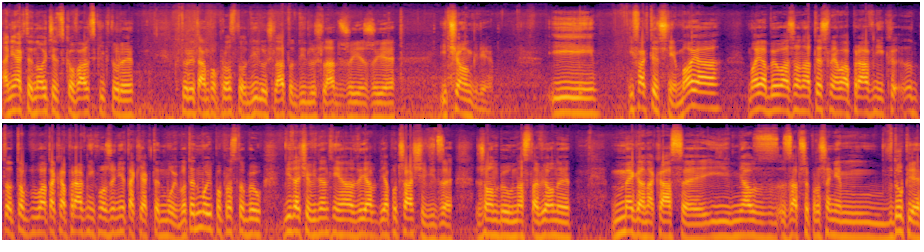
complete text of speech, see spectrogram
A nie jak ten ojciec Kowalski, który, który tam po prostu od iluś lat, od iluś lat żyje, żyje i ciągnie. I, i faktycznie, moja, moja była żona też miała prawnik, to, to była taka prawnik może nie tak jak ten mój, bo ten mój po prostu był, widać ewidentnie, ja, ja po czasie widzę, że on był nastawiony mega na kasę i miał za przeproszeniem w dupie,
